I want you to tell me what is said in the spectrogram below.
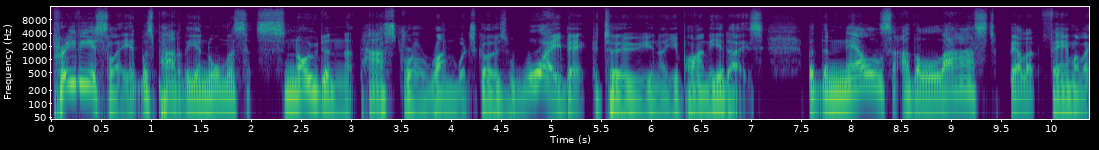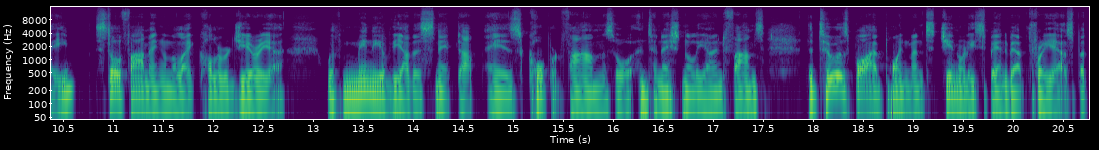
Previously, it was part of the enormous Snowdon pastoral run, which goes way back to, you know, your pioneer days. But the Nells are the last ballot family still farming in the Lake Coleridge area, with many of the others snapped up as corporate farms or internationally owned farms. The tours by appointment generally span about three hours, but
